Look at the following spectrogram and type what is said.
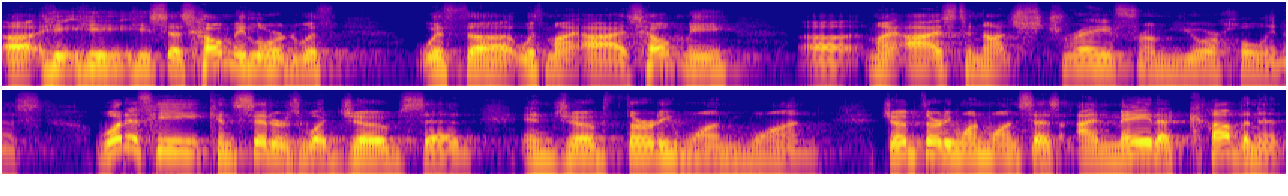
Uh, he, he, he says, Help me, Lord, with, with, uh, with my eyes. Help me, uh, my eyes, to not stray from your holiness. What if he considers what Job said in Job 31 1? Job 31 1 says, I made a covenant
